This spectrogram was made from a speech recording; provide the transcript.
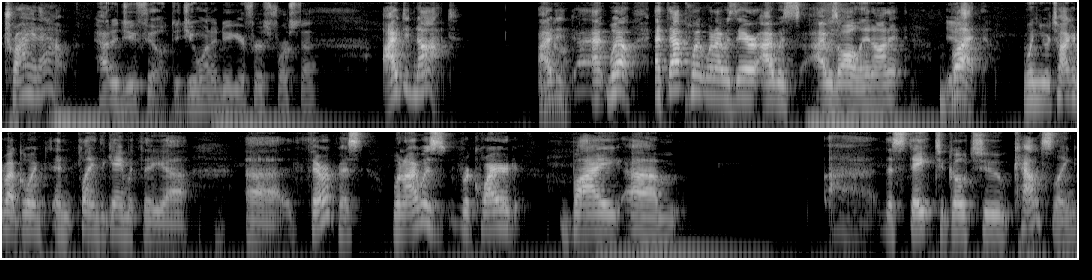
try it out. how did you feel? Did you want to do your first four step? I did not. I did I, well at that point when i was there i was i was all in on it. But when you were talking about going and playing the game with the uh, uh, therapist when i was required by um, the state to go to counseling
